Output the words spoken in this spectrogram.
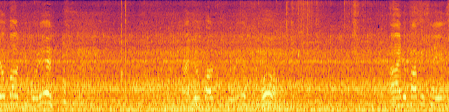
derrubar o Timuri? Vai derrubar o Timuri? Oh. Ah, deu com isso aí, né?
